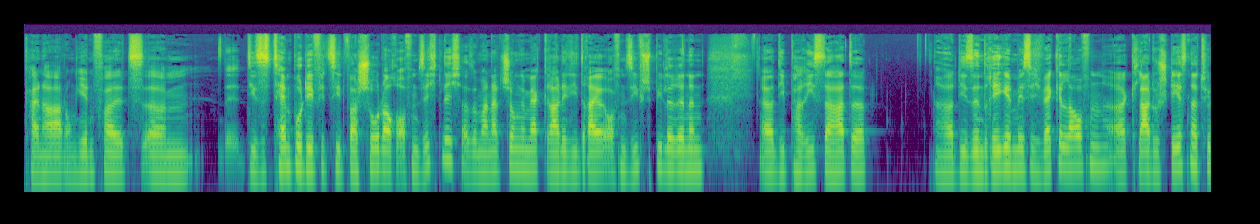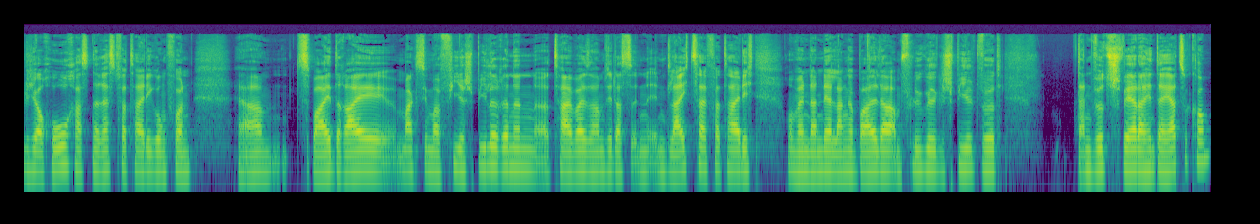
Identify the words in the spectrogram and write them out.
Keine Ahnung. Jedenfalls ähm, dieses Tempodefizit war schon auch offensichtlich. Also man hat schon gemerkt, gerade die drei Offensivspielerinnen, äh, die Paris da hatte, äh, die sind regelmäßig weggelaufen. Äh, klar, du stehst natürlich auch hoch, hast eine Restverteidigung von ja, zwei, drei, maximal vier Spielerinnen. Äh, teilweise haben sie das in, in Gleichzeit verteidigt. Und wenn dann der lange Ball da am Flügel gespielt wird, dann wird es schwer, da hinterherzukommen.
